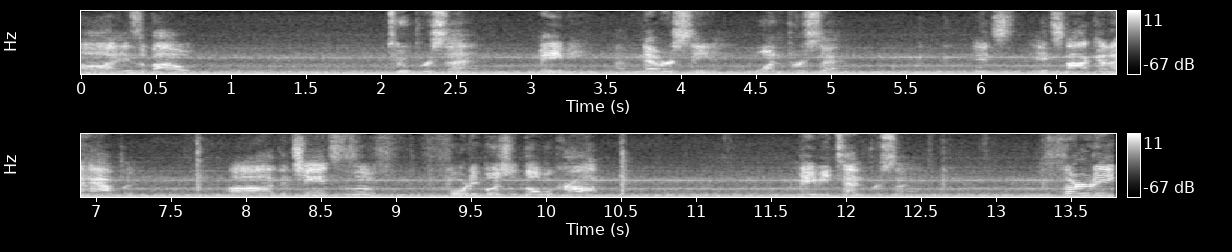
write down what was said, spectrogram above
uh, is about 2%, maybe. I've never seen it. 1%. It's, it's not going to happen. Uh, the chances of 40 bushel double crop, maybe 10%. 30,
